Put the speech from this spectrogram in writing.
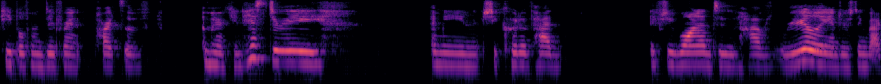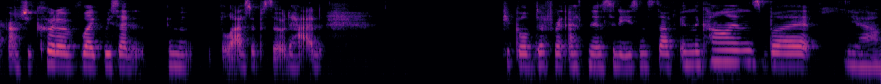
people from different parts of American history. I mean, she could have had if she wanted to have really interesting background, she could have, like we said in the last episode had people of different ethnicities and stuff in the Cullens, but Yeah.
